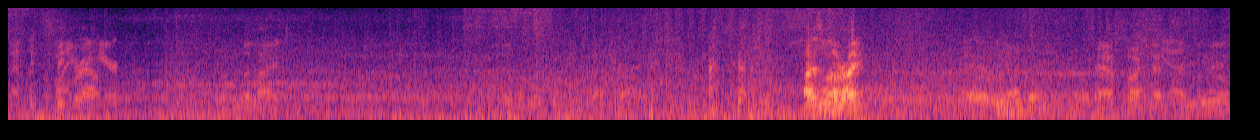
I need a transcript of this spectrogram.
Weapons Get the of light sleeper right out. here. Welcome to light. Might as well, right? There we. Yeah, fuck that. Yeah, son of a.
